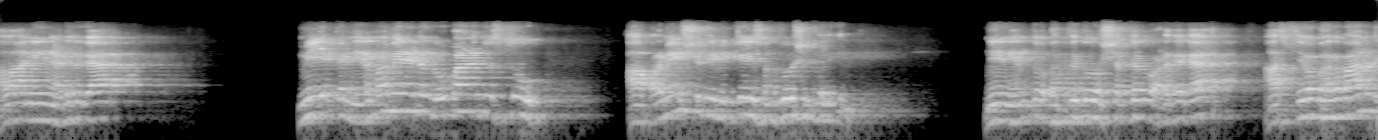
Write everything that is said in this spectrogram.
అలా నేను అడుగుగా మీ యొక్క నిర్మలమైనటువంటి రూపాన్ని చూస్తూ ఆ పరమేశ్వరి మిక్కిలి సంతోషం కలిగింది. నేను ఎంతో భక్తితో శ్రద్ధతో అడగగా ఆ శివ భగవానుడు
